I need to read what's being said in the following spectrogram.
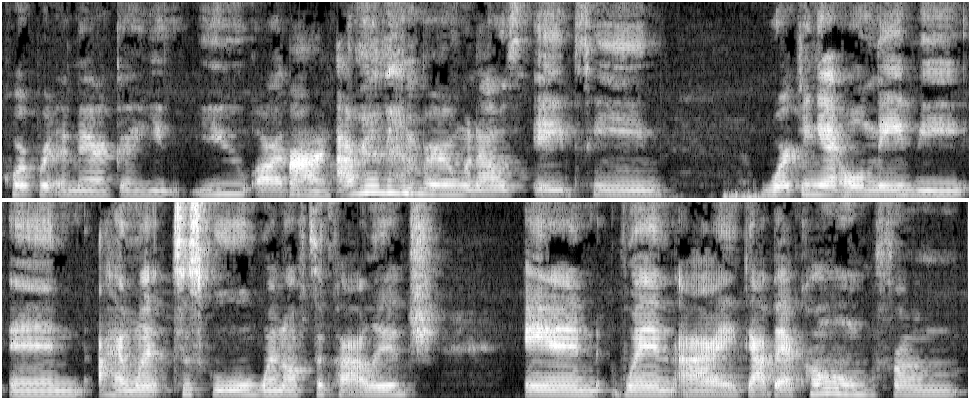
corporate America, you. You are. Right. I remember when I was 18, working at Old Navy and I went to school, went off to college. And when I got back home from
